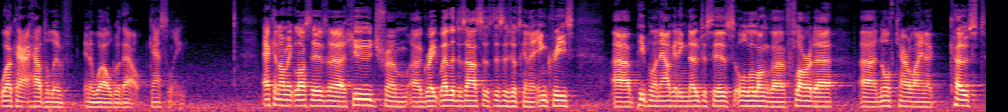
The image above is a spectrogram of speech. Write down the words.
work out how to live in a world without gasoline. Economic losses are huge from uh, great weather disasters. This is just going to increase. Uh, people are now getting notices all along the Florida, uh, North Carolina coast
